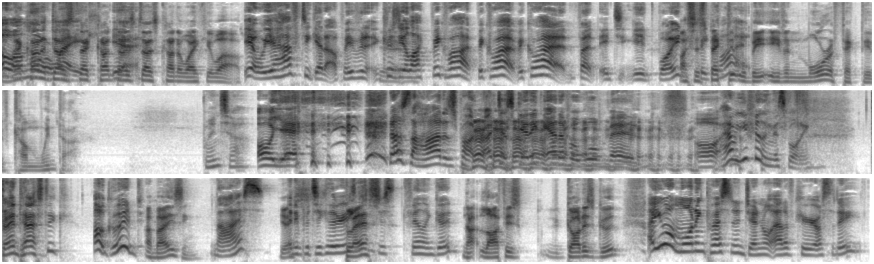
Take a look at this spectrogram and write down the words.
Oh, that I'm kind more of does awake. that kind yeah. does does kind of wake you up. Yeah, well, you have to get up, even because Yeah. you're like, be quiet, be quiet, be quiet. But it it won't. I be suspect it quiet. will be even more effective come winter. Winter. Oh yeah, that's the hardest part, right? Just getting out of a warm bed. Oh, how are you feeling this morning? Fantastic, Oh, good, amazing. nice. Yes. Any particular reason? Blessed. Just feeling good. No, life is God is good. Are you a morning person in general out of curiosity?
